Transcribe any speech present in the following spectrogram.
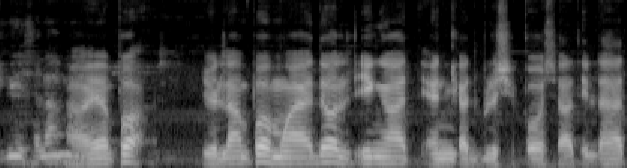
Sige, salamat. Ah, yan po. Yun lang po mga idol. Ingat and God bless you po sa ating lahat.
